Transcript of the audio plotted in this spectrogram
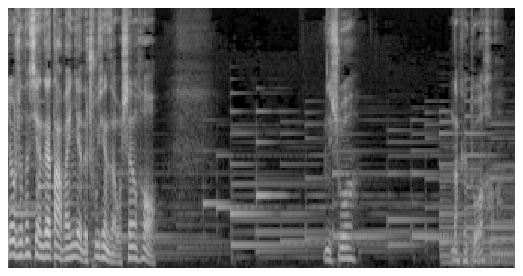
要是他现在大半夜的出现在我身后，你说，那该多好。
